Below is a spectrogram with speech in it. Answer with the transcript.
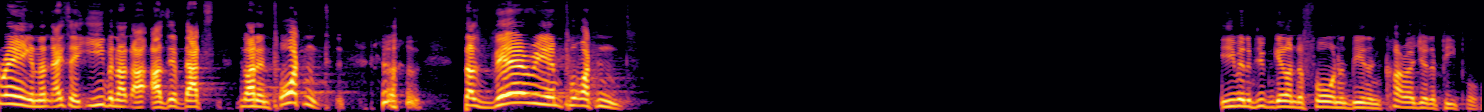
praying. And I say even as if that's not important. that's very important. Even if you can get on the phone and be an encourager to people.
